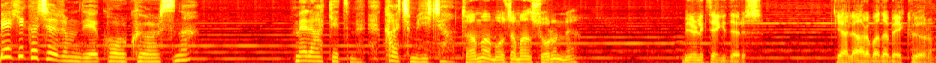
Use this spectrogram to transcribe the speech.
Belki kaçarım diye korkuyorsun ha? Merak etme, kaçmayacağım. Tamam o zaman sorun ne? Birlikte gideriz. Gel arabada bekliyorum.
